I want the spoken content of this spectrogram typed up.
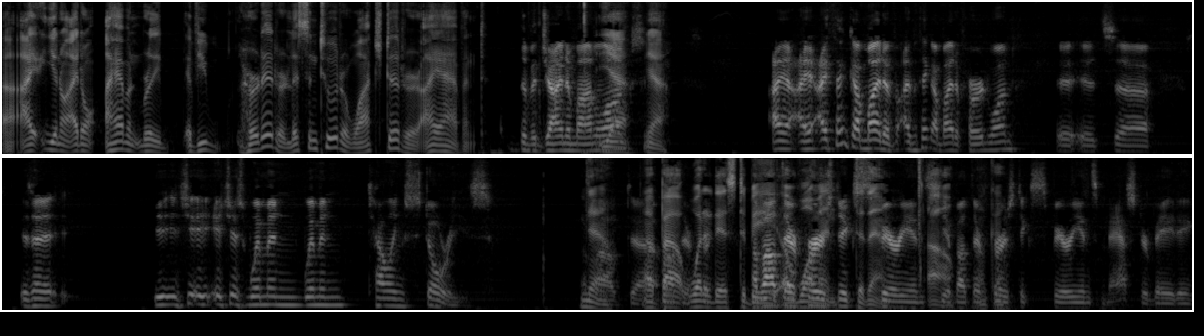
Uh, I you know I don't I haven't really. Have you heard it or listened to it or watched it or I haven't? The vagina monologues. Yeah, yeah. I, I, I think I might have I think I might have heard one. It, it's uh, isn't it? It's it's just women women telling stories. Yeah, about uh, about their what fir- it is to be about a their woman first to them. experience, Oh, about their okay. first experience masturbating,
